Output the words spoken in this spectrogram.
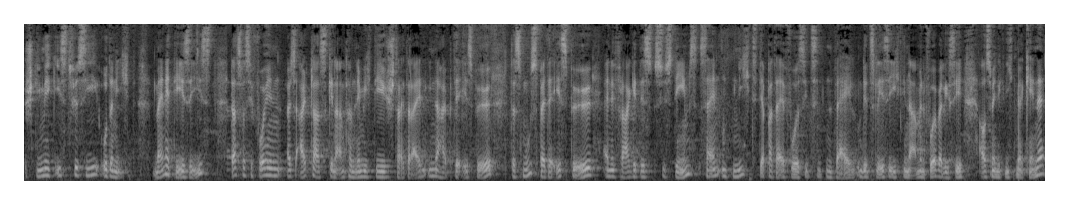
stimmig ist für Sie oder nicht. Meine These ist, Das, was Sie vorhin als Altlass genannt haben, nämlich die Streitereien innerhalb der SPÖ, das muss bei der SPÖ eine Frage des Systems sein und nicht der Parteivorsitzenden, weil, und jetzt lese ich die Namen vor, weil ich sie auswendig nicht mehr kenne,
